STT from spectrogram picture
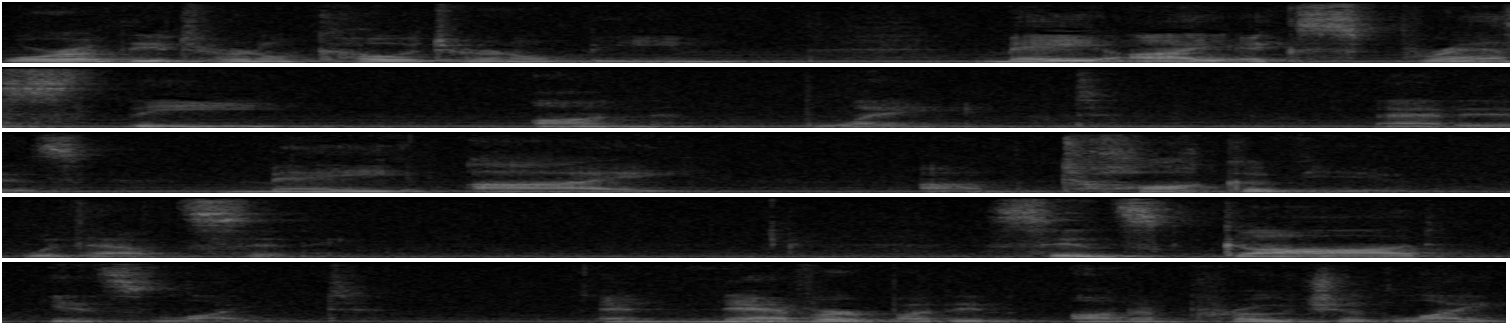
Or of the eternal co eternal being, may I express Thee unblamed. That is, may I um, talk of you without sinning. Since God is light, and never but in unapproached light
